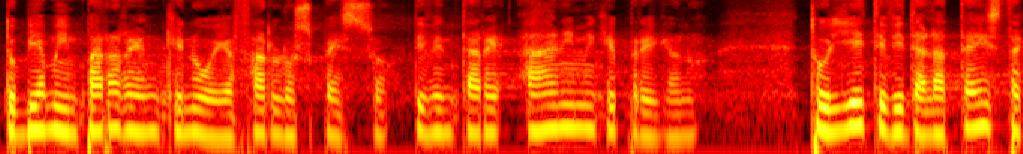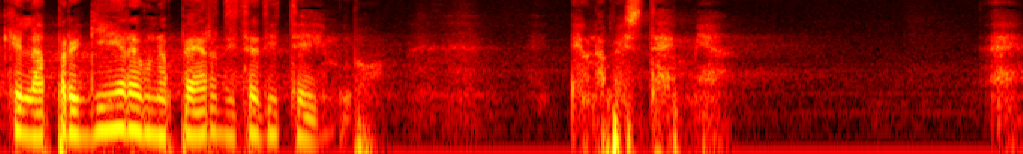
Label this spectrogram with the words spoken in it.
Dobbiamo imparare anche noi a farlo spesso, diventare anime che pregano. Toglietevi dalla testa che la preghiera è una perdita di tempo. È una bestemmia. Eh,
